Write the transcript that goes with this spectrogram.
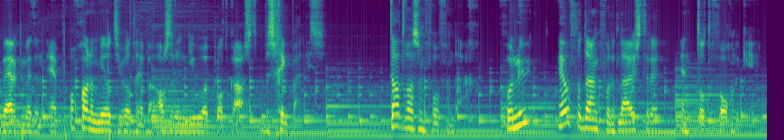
werkt met een app of gewoon een mailtje wilt hebben als er een nieuwe podcast beschikbaar is. Dat was hem voor vandaag. Voor nu, heel veel dank voor het luisteren en tot de volgende keer.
